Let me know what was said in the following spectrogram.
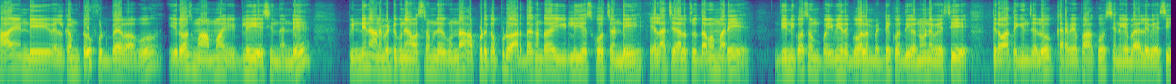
హాయ్ అండి welcome to food by Babu. ఈరోజు మా అమ్మ ఇడ్లీ చేసిందండి. పిండి నానబెట్టుకునే అవసరం లేకుండా అప్పటికప్పుడు అర్ధ గంటలో ఇడ్లీ చేసుకోవచ్చండి. ఎలా చేయాలో చూద్దామా మరి? దీనికోసం పొయ్యి మీద గోలం పెట్టి కొద్దిగా నూనె వేసి తర్వాత గింజలు కరివేపాకు శనగబాయలు వేసి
